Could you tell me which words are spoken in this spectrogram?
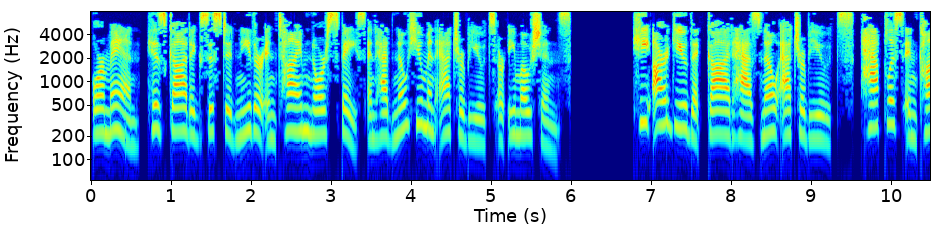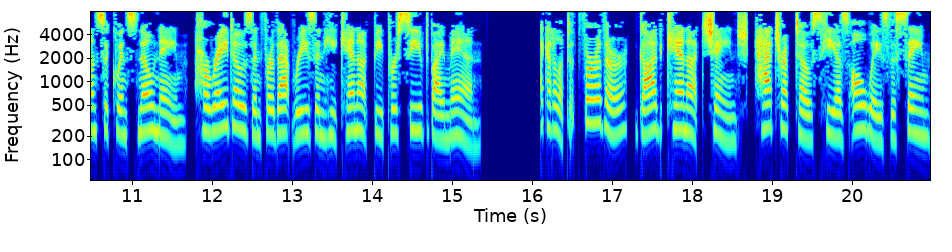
or man, his God existed neither in time nor space and had no human attributes or emotions. He argued that God has no attributes, hapless in consequence no name, haretos and for that reason he cannot be perceived by man. Further, God cannot change, hatreptos he is always the same.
